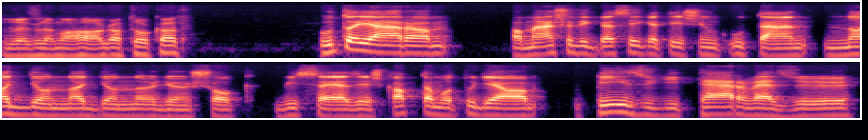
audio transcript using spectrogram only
Üdvözlöm a hallgatókat! Utoljára a második beszélgetésünk után nagyon-nagyon-nagyon sok visszajelzést kaptam. Ott ugye a pénzügyi tervező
